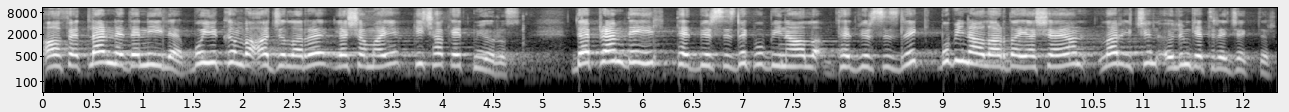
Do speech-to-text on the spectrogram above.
afetler nedeniyle bu yıkım ve acıları yaşamayı hiç hak etmiyoruz. Deprem değil, tedbirsizlik bu bina tedbirsizlik bu binalarda yaşayanlar için ölüm getirecektir.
